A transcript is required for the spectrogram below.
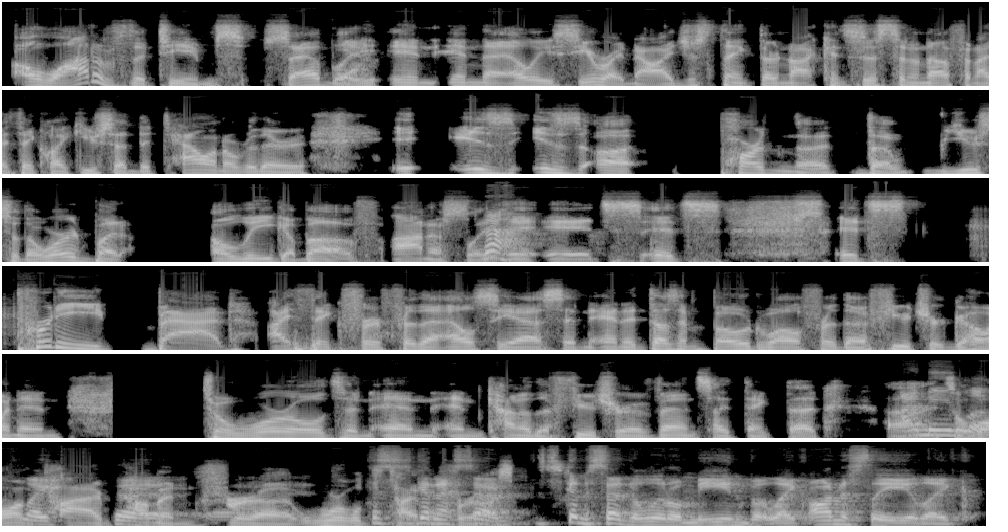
a lot of the teams, sadly, yeah. in in the LEC right now. I just think they're not consistent enough, and I think, like you said, the talent over there is is uh pardon the the use of the word, but a league above. Honestly, it, it's it's it's pretty bad, I think, for for the LCS, and and it doesn't bode well for the future going in to worlds and and and kind of the future events i think that uh, I mean, it's a look, long like time the, coming for a world title for sound, us it's going to sound a little mean but like honestly like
